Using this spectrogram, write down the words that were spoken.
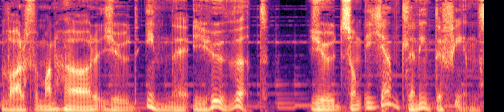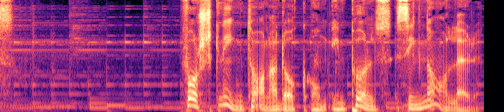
varför man hör ljud inne i huvudet, ljud som egentligen inte finns. Forskning talar dock om impulssignaler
